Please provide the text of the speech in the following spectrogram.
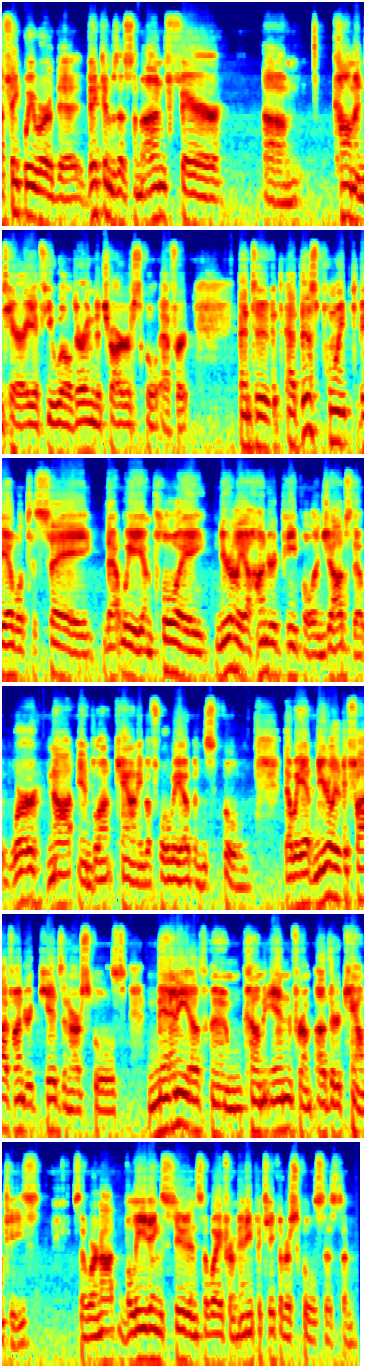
I think we were the victims of some unfair um, commentary, if you will, during the charter school effort and to at this point to be able to say that we employ nearly 100 people in jobs that were not in blount county before we opened the school that we have nearly 500 kids in our schools many of whom come in from other counties. So we're not bleeding students away from any particular school system.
